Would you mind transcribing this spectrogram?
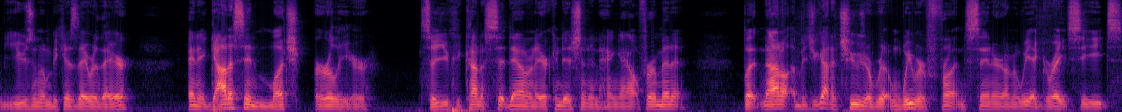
using them because they were there, and it got us in much earlier, so you could kind of sit down and air condition and hang out for a minute. But not but you got to choose a. real- We were front and center. I mean, we had great seats,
